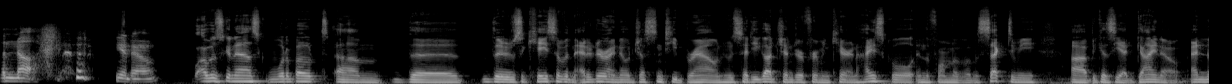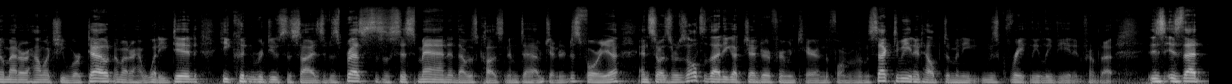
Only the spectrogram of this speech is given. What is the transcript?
enough. you know. I was going to ask, what about um, the? There's a case of an editor I know, Justin T. Brown, who said he got gender affirming care in high school in the form of a mastectomy uh, because he had gyno, and no matter how much he worked out, no matter how, what he did, he couldn't reduce the size of his breasts as a cis man, and that was causing him to have gender dysphoria. And so as a result of that, he got gender affirming care in the form of a mastectomy, and it helped him, and he was greatly alleviated from that. Is is that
